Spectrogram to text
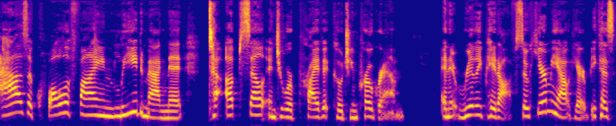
as a qualifying lead magnet to upsell into her private coaching program. And it really paid off. So hear me out here because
